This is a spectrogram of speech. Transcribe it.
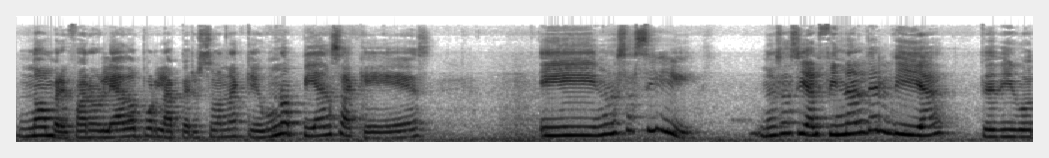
no hombre, faroleado por la persona que uno piensa que es, y no es así, no es así. Al final del día, te digo,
